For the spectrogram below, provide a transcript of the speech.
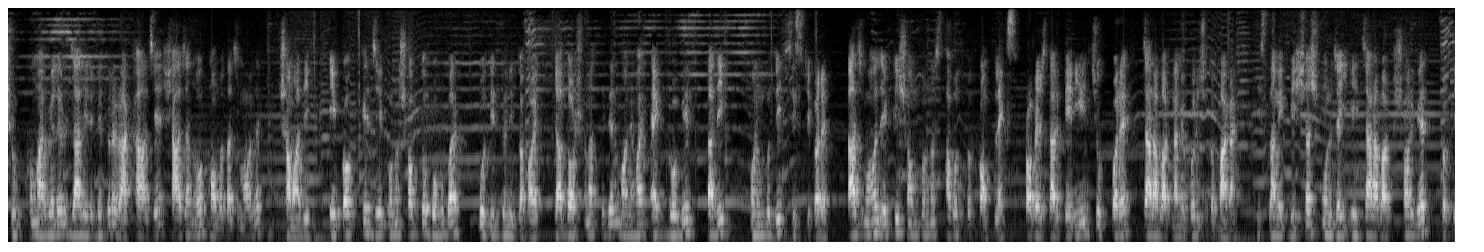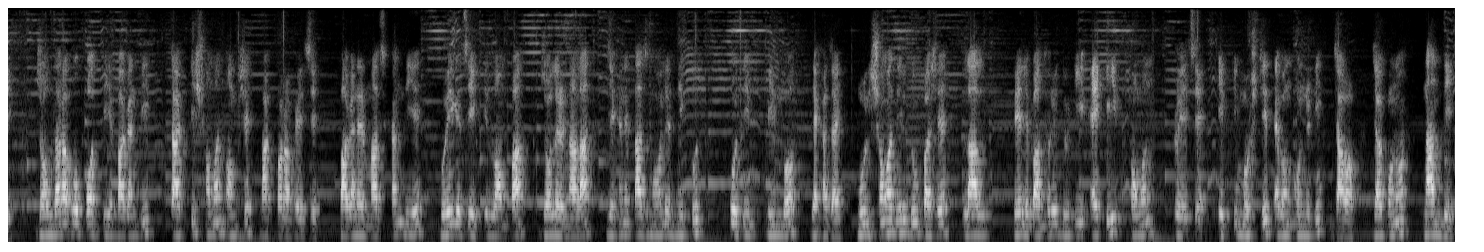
সূক্ষ্ম মার্বেলের জালির ভেতরে রাখা আছে শাহজাহান ও মমতাজ মহলের সমাধি। এই কক্ষে যে কোনো শব্দ বহুবার প্রতিধ্বনিত হয়, যা দর্শনার্থীদের মনে হয় এক গভীর তারিখ অনুভূতি সৃষ্টি করে। তাজমহল একটি সম্পূর্ণ স্থাপত্য কমপ্লেক্স। প্রবেশদ্বার পেরিয়ে চুপ করে চারাবাগ নামে পরিচিত বাগান। ইসলামিক বিশ্বাস অনুযায়ী এই চারাবাগ স্বর্গের প্রতীক। জলধারা ও পথ দিয়ে বাগানটি চারটি সমান অংশে ভাগ করা হয়েছে। বাগানের মাঝখান দিয়ে হয়ে গেছে একটি লম্বা জলের নালা, যেখানে তাজমহলের নিখুঁত প্রতিবিম্ব দেখা যায়। মূল সমাধির দুপাশে লাল বেলে পাথরের দুটি একই ভ্রমণ রয়েছে, একটি মসজিদ এবং অন্যটি জাওয়াব, যা কোনো নান্দিক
